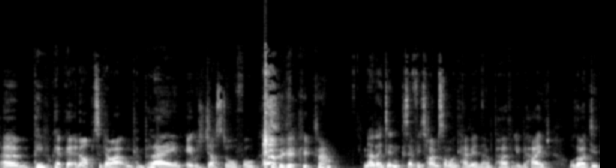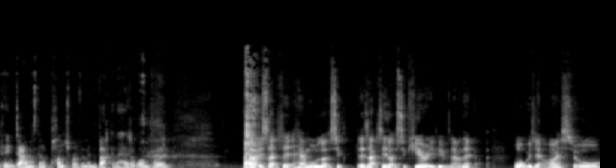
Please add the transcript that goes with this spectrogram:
Um, people kept getting up to go out and complain. It was just awful. Did they get kicked out? No, they didn't, because every time someone came in, they were perfectly behaved. Although I did think Dan was going to punch one of them in the back of the head at one point. I noticed actually at Hemel, like sec- there's actually like security people now. And they, what was it I saw?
